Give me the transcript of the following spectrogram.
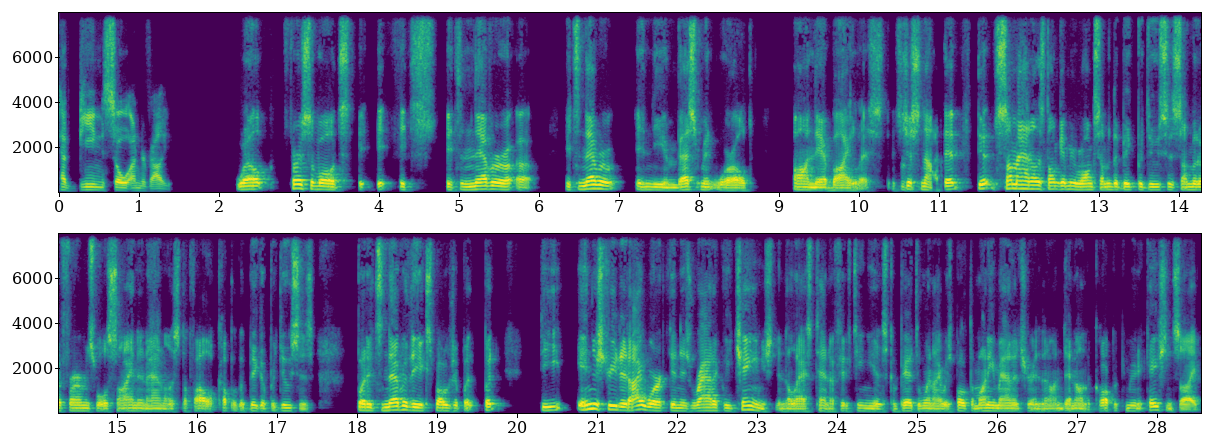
have been so undervalued? Well, first of all, it's it, it's it's never uh, it's never in the investment world on their buy list. It's hmm. just not that. Some analysts, don't get me wrong, some of the big producers, some of the firms will assign an analyst to follow a couple of the bigger producers, but it's never the exposure. But but the industry that I worked in has radically changed in the last 10 or 15 years compared to when I was both the money manager and on, then on the corporate communication side.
